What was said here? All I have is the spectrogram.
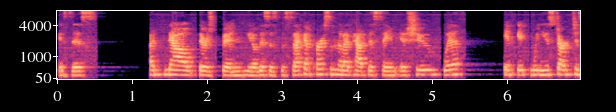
Is this uh, now there's been, you know, this is the second person that I've had the same issue with. If it, when you start to,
